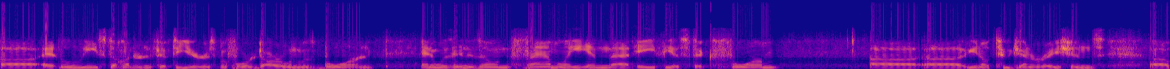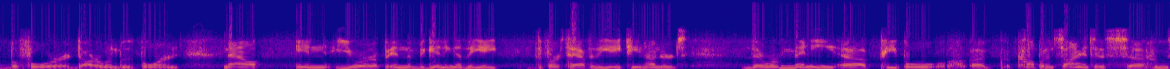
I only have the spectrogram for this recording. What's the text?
uh, at least 150 years before Darwin was born, and it was in his own family in that atheistic form. Uh, uh, you know, two generations uh, before Darwin was born. Now, in Europe, in the beginning of the eight, the first half of the 1800s, there were many uh, people, uh, competent scientists, who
